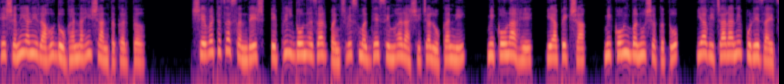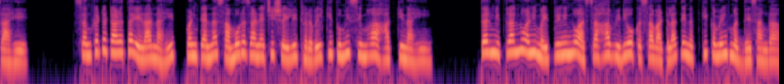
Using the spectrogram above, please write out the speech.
हे शनी आणि राहू दोघांनाही शांत करतं. शेवटचा संदेश एप्रिल दोन हजार पंचवीसमध्ये सिंह राशीच्या लोकांनी मी कोण आहे? यापेक्षा मी कोण बनू शकतो या विचाराने पुढे जायचं आहे. संकट टाळता येणार नाहीत पण त्यांना सामोरं जाण्याची शैली ठरवेल की तुम्ही सिंह आहात की नाही. तर मित्रांनो आणि मैत्रिणींनो आजचा हा व्हिडिओ कसा वाटला ते नक्की कमेंटमध्ये सांगा.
